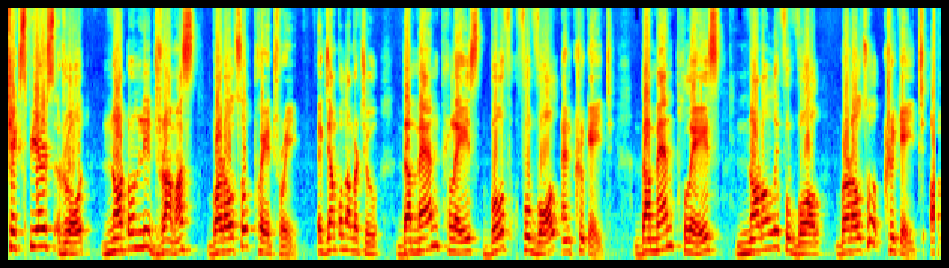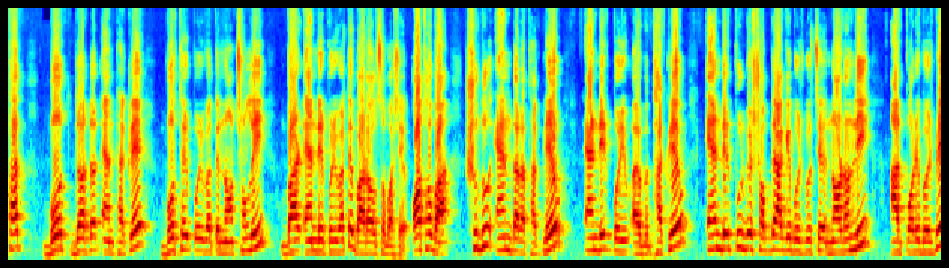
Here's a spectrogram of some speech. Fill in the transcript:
Shakespeare's read not only dramas but also poetry example number two the man plays both football and cricket the man plays not only football but also cricket অর্থাৎ বোথ ডট ডট অ্যান্ড থাকলে বোথের পরিবর্তে নট অনলি বা অ্যান্ডের পরিবর্তে বাট অলসো বসে। অথবা শুধু অ্যান্ড দ্বারা থাকলেও অ্যান্ডের থাকলেও অ্যান্ডের পূর্বে শব্দে আগে বসবে হচ্ছে নট অনলি আর পরে বসবে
